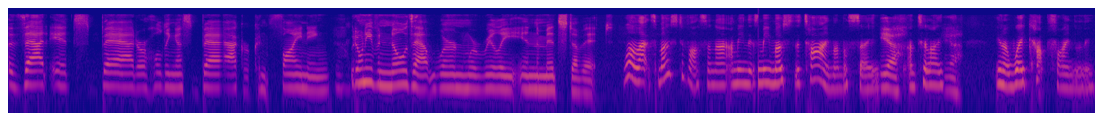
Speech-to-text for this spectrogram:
that it's bad or holding us back or confining. We don't even know that when we're really in the midst of it. Well, that's most of us, and I, I mean, it's me most of the time, I must say, Yeah. until I, Yeah. you know, wake up finally.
